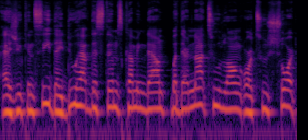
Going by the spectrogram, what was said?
as you can see they do have the stems coming down, but they're not too long or too short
